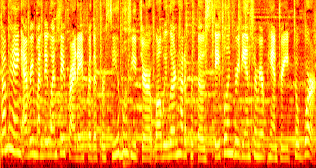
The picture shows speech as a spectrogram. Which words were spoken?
Come hang every Monday, Wednesday, Friday for the foreseeable future while we learn how to put those staple ingredients from your pantry to work.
